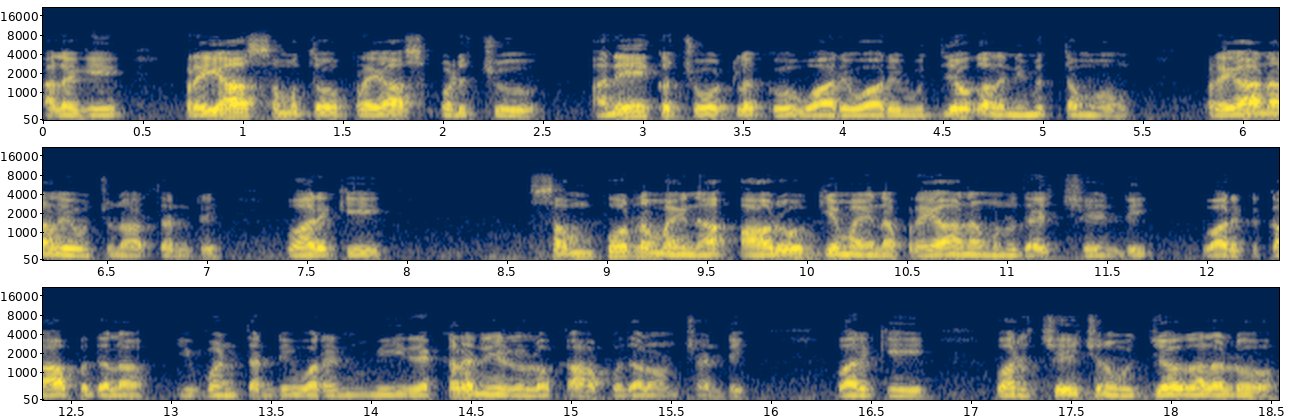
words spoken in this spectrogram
అలాగే ప్రయాసముతో ప్రయాసపడుచు అనేక చోట్లకు వారి వారి ఉద్యోగాల నిమిత్తము ప్రయాణాలు ఇవ్వుచున్నారు తండ్రి. వారికి సంపూర్ణమైన ఆరోగ్యమైన ప్రయాణమును దయచేయండి. వారికి కాపుదల ఇవ్వండి తండ్రి. వారిని మీ రెక్కల నీళ్ళలో కాపుదల ఉంచండి. వారికి వారు చేయించిన ఉద్యోగాలలో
